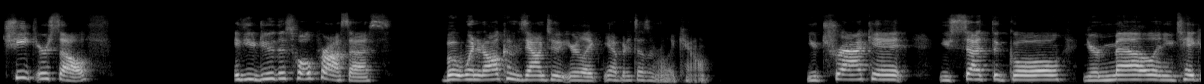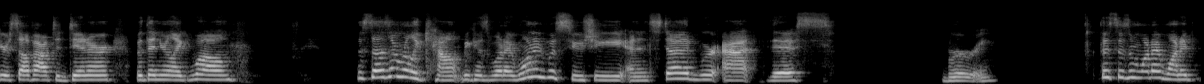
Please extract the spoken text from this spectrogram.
cheat yourself if you do this whole process. But when it all comes down to it, you're like, yeah, but it doesn't really count. You track it, you set the goal, you're Mel, and you take yourself out to dinner. But then you're like, well, this doesn't really count because what I wanted was sushi. And instead, we're at this brewery. This isn't what I wanted.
